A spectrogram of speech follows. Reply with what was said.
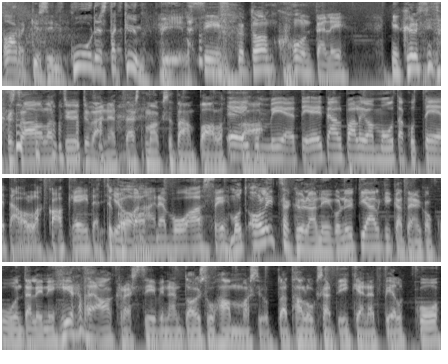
Arkisin kuudesta kymppiin. Siis kun ton kuunteli, niin kyllä sitä saa olla tyytyväinen, että tästä maksetaan palkkaa. Ei kun mieti, ei täällä paljon muuta kuin teetä ollakaan keitetty Joo. kokonainen vuosi. Mutta olit sä kyllä niin nyt jälkikäteen, kun kuuntelin, niin hirveän aggressiivinen toi sun hammasjuttu, että haluatko sä, että ikenet vilkkuu.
